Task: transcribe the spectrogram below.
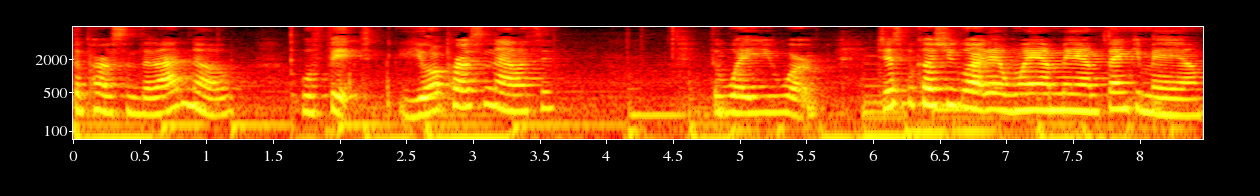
the person that I know will fit your personality, the way you work. Just because you go out there wham, ma'am, thank you, ma'am,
